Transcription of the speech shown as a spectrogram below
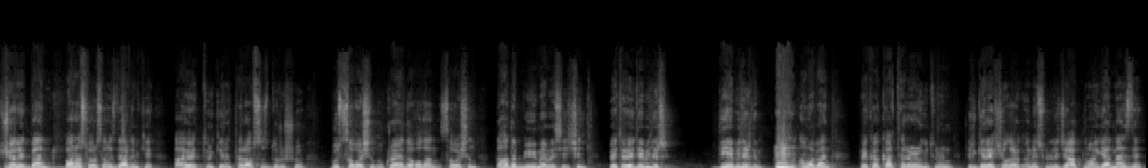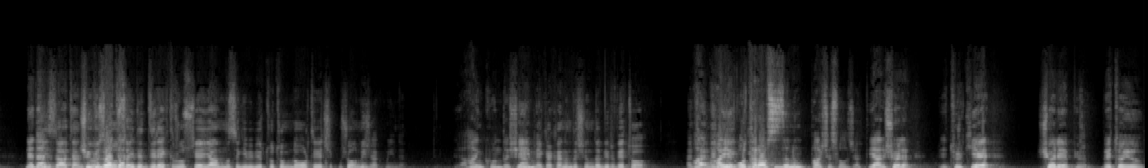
Şöyle ben bana sorsanız derdim ki "Ha evet Türkiye'nin tarafsız duruşu bu savaşın Ukrayna'da olan savaşın daha da büyümemesi için veto edebilir diyebilirdim. Ama ben PKK terör örgütünün bir gerekçe olarak öne sürüleceği aklıma gelmezdi. Neden? Ki zaten Çünkü öyle zaten olsaydı direkt Rusya yanlısı gibi bir tutum da ortaya çıkmış olmayacak mıydı? hangi konuda şey yani mi? PKK'nın dışında bir veto. Yani hayır, ya- o tarafsızlığının parçası olacaktı. Yani şöyle Türkiye şöyle yapıyor. Vetoyu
